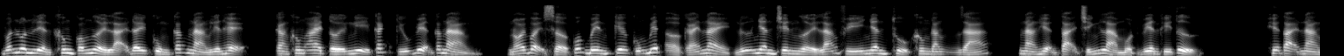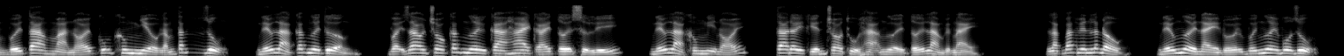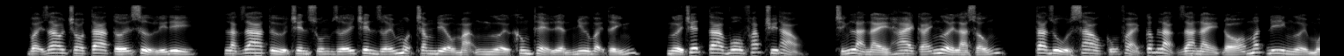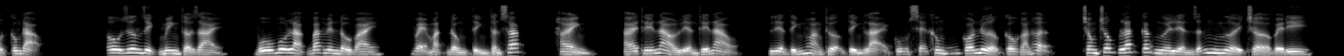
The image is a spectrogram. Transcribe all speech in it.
Vẫn luôn liền không có người lại đây cùng các nàng liên hệ, càng không ai tới nghĩ cách cứu viện các nàng. Nói vậy sở quốc bên kia cũng biết ở cái này nữ nhân trên người lãng phí nhân thủ không đăng giá, nàng hiện tại chính là một viên khí tử. Hiện tại nàng với ta mà nói cũng không nhiều lắm tác dụng, nếu là các ngươi tưởng, vậy giao cho các ngươi ca hai cái tới xử lý, nếu là không nghĩ nói, ta đây khiến cho thủ hạ người tới làm việc này. Lạc bác huyên lắc đầu, nếu người này đối với ngươi vô dụng, vậy giao cho ta tới xử lý đi, lạc ra từ trên xuống dưới trên dưới 100 điều mạng người không thể liền như vậy tính, người chết ta vô pháp truy thảo, chính là này hai cái người là sống, ta dù sao cũng phải cấp lạc ra này đó mất đi người một công đạo. Âu Dương Dịch Minh thở dài, vỗ Vô lạc bác huyên đầu vai, vẻ mặt đồng tình thần sắc, hành, ái thế nào liền thế nào, liền tính hoàng thượng tỉnh lại cũng sẽ không có nửa câu oán hận, trong chốc lát các ngươi liền dẫn người trở về đi.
